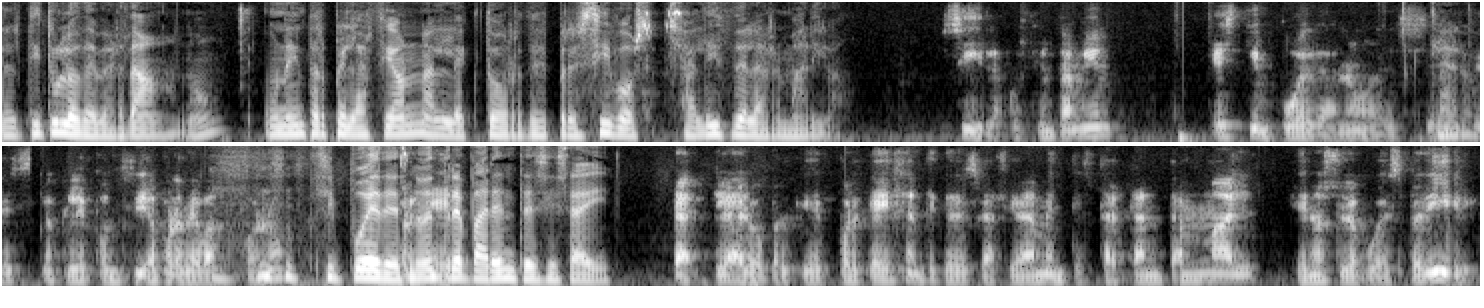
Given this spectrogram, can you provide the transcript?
el título de verdad, ¿no? Una interpelación al lector, depresivos, salid del armario. Sí, la cuestión también es quien pueda, ¿no? Es, Claro. es lo que le pondría por debajo, ¿no? Si puedes, ¿no? Entre paréntesis ahí. Cla- Claro, porque, porque hay gente que desgraciadamente está tan tan mal que no se lo puedes pedir.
